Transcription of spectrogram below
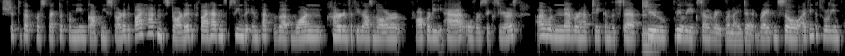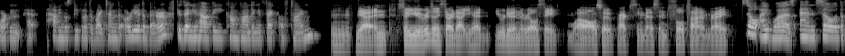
shifted that perspective for me and got me started, if I hadn't started, if I hadn't seen the impact that that $150,000 property had over six years, I would never have taken the step mm. to really accelerate when I did. Right. And so I think it's really important at having those people at the right time. The earlier, the better, because then you have the compounding effect of time Mm-hmm. Yeah, and so you originally started out. You had you were doing the real estate while also practicing medicine full time, right? So I was. And so the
